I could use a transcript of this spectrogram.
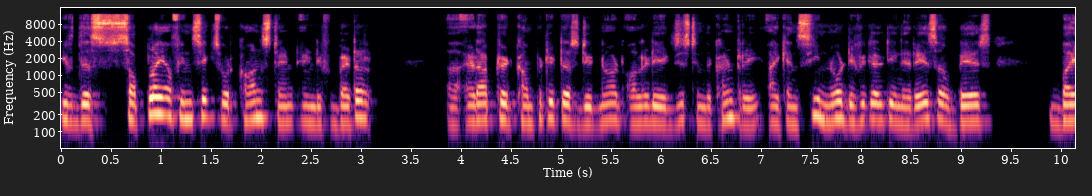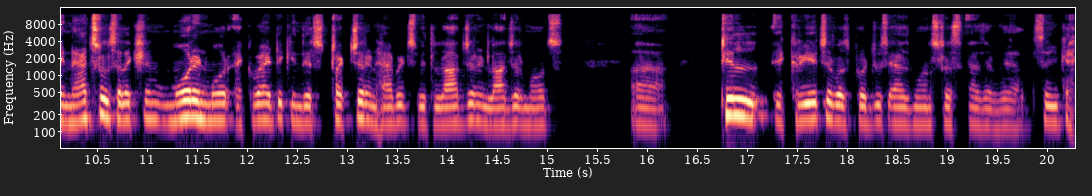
if the supply of insects were constant and if better uh, adapted competitors did not already exist in the country i can see no difficulty in a race of bears by natural selection more and more aquatic in their structure and habits with larger and larger mouths uh, till a creature was produced as monstrous as a whale. So you can,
